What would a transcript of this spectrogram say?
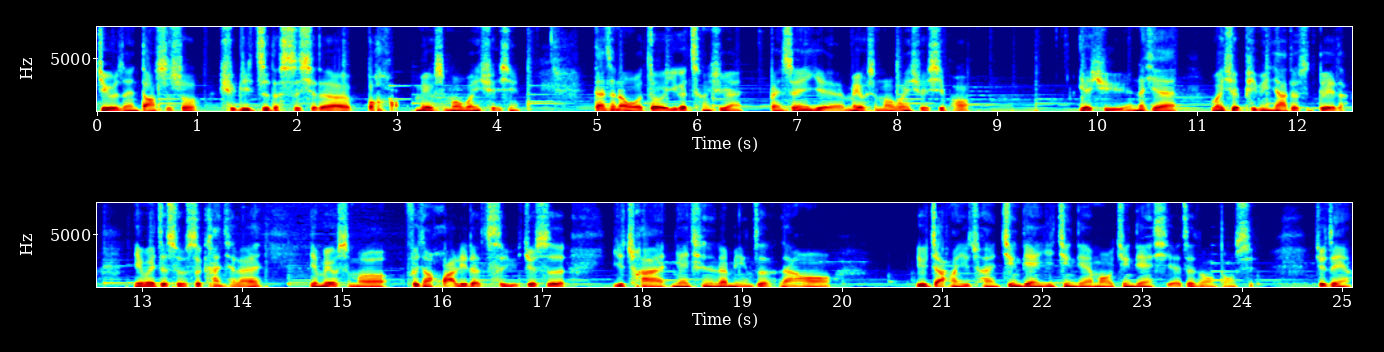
就有人当时说许立志的诗写的不好，没有什么文学性。但是呢，我作为一个程序员，本身也没有什么文学细胞。也许那些文学批评家都是对的，因为这首诗看起来。也没有什么非常华丽的词语，就是一串年轻人的名字，然后又加上一串静电衣、静电帽、静电鞋这种东西，就这样。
